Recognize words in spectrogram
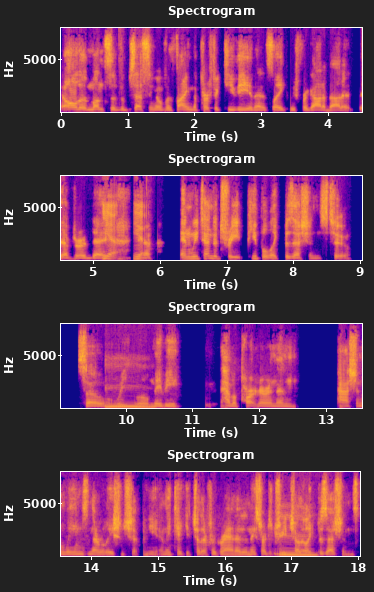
all the months of obsessing over finding the perfect TV, and then it's like we forgot about it after a day. Yeah, yeah. You know? And we tend to treat people like possessions too. So mm. we will maybe have a partner and then passion wanes in their relationship and, you, and they take each other for granted and they start to treat mm. each other like mm. possessions,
